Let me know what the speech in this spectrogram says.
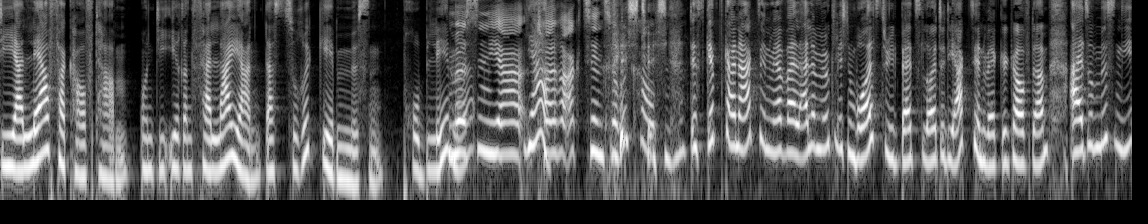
die ja leer verkauft haben und die ihren Verleihern das zurückgeben müssen, Probleme. Müssen ja, Ja. teure Aktien zurückkaufen. Richtig. Es gibt keine Aktien mehr, weil alle möglichen Wall Street Bets Leute die Aktien weggekauft haben. Also müssen die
